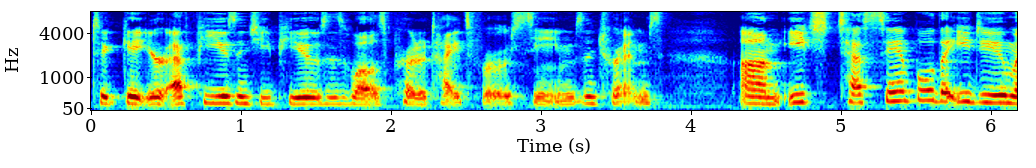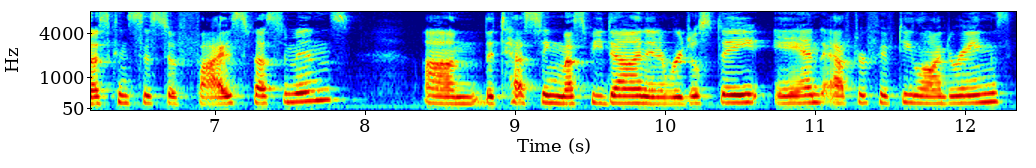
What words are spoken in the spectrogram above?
to get your FPUs and GPUs as well as prototypes for seams and trims. Um, each test sample that you do must consist of five specimens. Um, the testing must be done in original state and after 50 launderings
